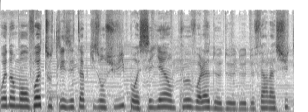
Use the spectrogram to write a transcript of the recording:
Ouais, non, mais on voit toutes les étapes qu'ils ont suivies pour essayer un peu, voilà, de, de, de, faire la suite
